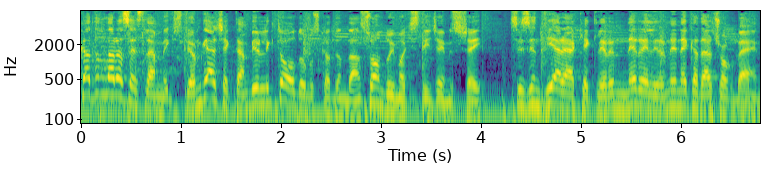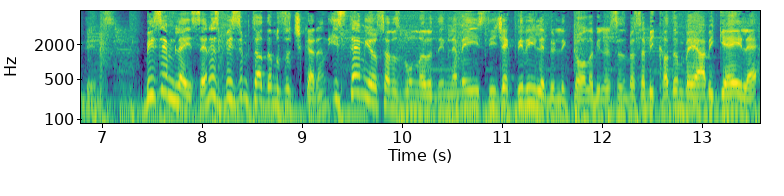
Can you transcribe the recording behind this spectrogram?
Kadınlara seslenmek istiyorum. Gerçekten birlikte olduğumuz kadından son duymak isteyeceğimiz şey sizin diğer erkeklerin nerelerini ne kadar çok beğendiğiniz. Bizimleyseniz bizim tadımızı çıkarın. İstemiyorsanız bunları dinlemeyi isteyecek biriyle birlikte olabilirsiniz. Mesela bir kadın veya bir gay ile.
